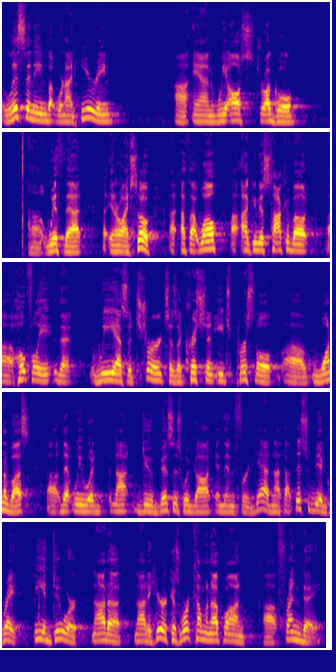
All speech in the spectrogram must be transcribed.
listening, but we're not hearing. Uh, and we all struggle uh, with that in our life. So I, I thought, well, I can just talk about uh, hopefully that we as a church, as a Christian, each personal uh, one of us, uh, that we would not do business with God and then forget. And I thought this would be a great, be a doer, not a, not a hearer, because we're coming up on uh, Friend Day.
